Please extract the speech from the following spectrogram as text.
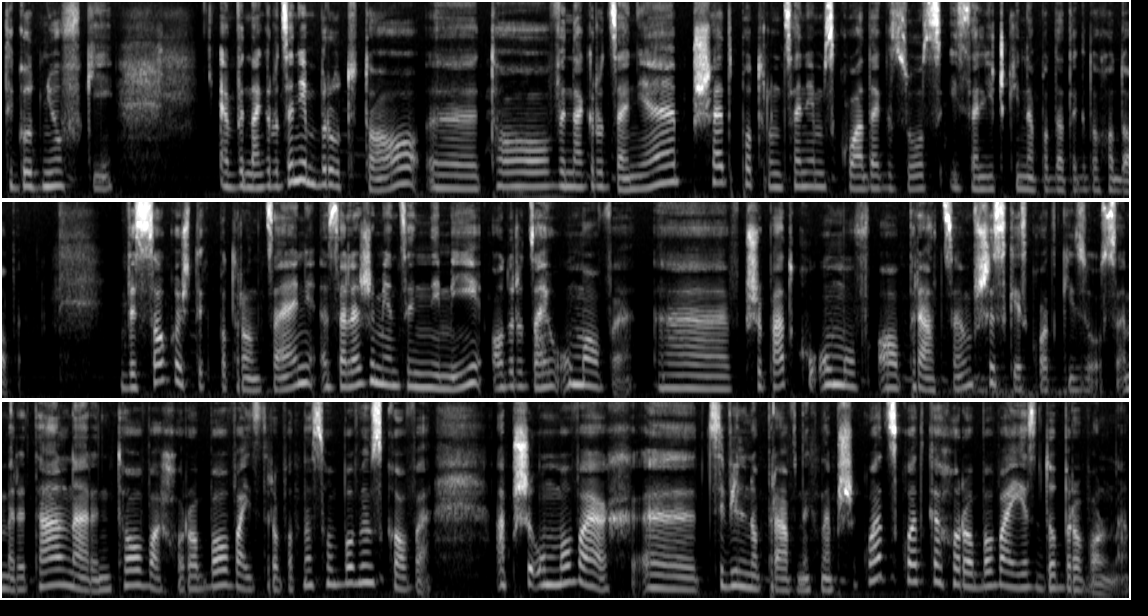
tygodniówki. E, wynagrodzenie brutto to wynagrodzenie przed potrąceniem składek ZUS i zaliczki na podatek dochodowy. Wysokość tych potrąceń zależy m.in. od rodzaju umowy. E, w przypadku umów o pracę wszystkie składki ZUS, emerytalna, rentowa, chorobowa i zdrowotna są obowiązkowe, a przy umowach e, cywilnoprawnych na przykład składka chorobowa jest dobrowolna.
